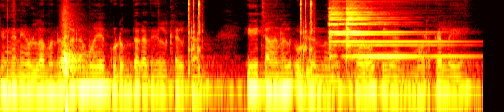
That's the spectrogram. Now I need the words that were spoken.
ഇങ്ങനെയുള്ള മനോഹരമായ കുടുംബകഥകൾ കേൾക്കാൻ ഈ ചാനൽ കൂടി ഒന്ന് ഫോളോ ചെയ്യാൻ മറക്കല്ലേ?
